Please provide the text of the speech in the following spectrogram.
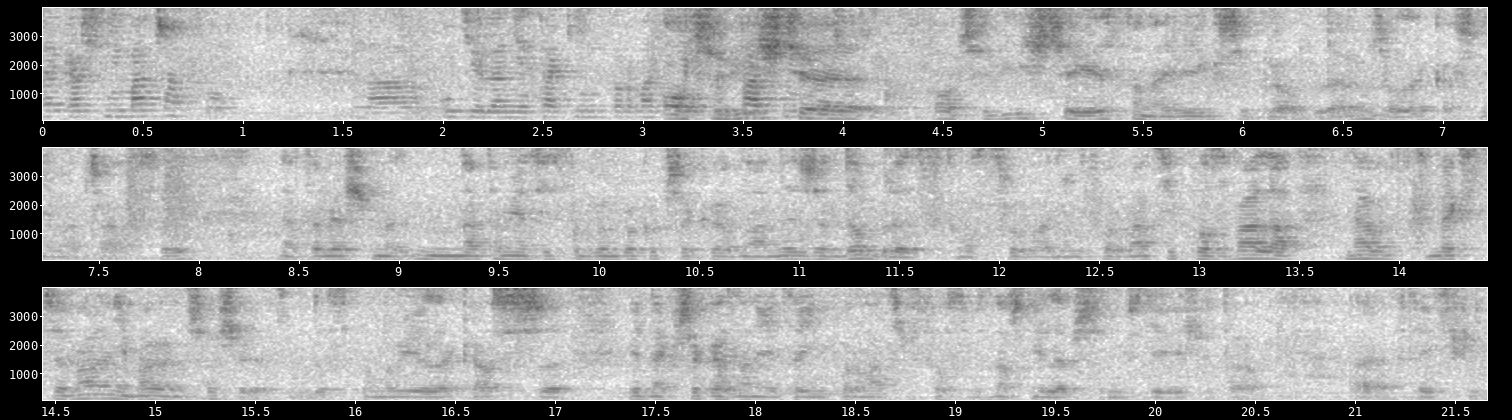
lekarz nie ma czasu na udzielenie takiej informacji, Oczywiście, oczywiście jest to największy problem, że lekarz nie ma czasu. Natomiast, natomiast jest to głęboko przekonany, że dobre skonstruowanie informacji pozwala nawet w tym ekstremalnie małym czasie, jakim dysponuje lekarz, jednak przekazanie tej informacji w sposób znacznie lepszy niż dzieje się to e, w tej chwili.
